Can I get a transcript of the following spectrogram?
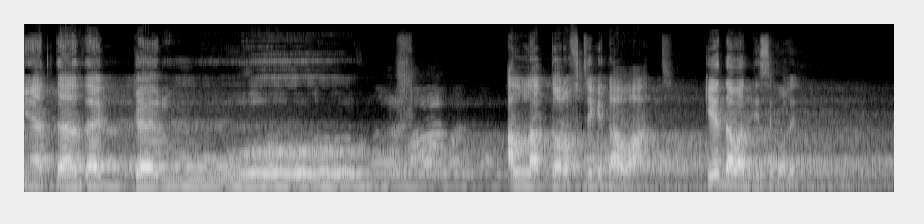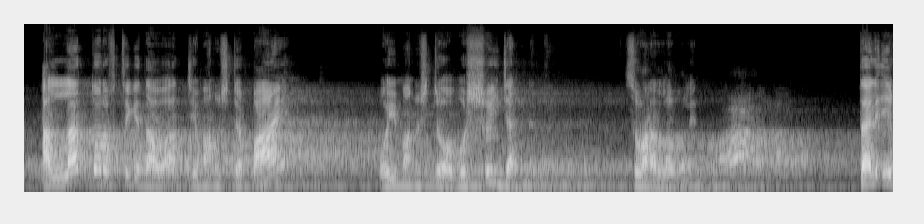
يتذكرون আল্লাহর তরফ থেকে দাওয়াত কে দাওয়াত দিছে বলেন? আল্লাহর তরফ থেকে দাওয়াত, যে মানুষটা পায়, ওই মানুষটা অবশ্যই জান্নাতি। সোমান আল্লাহ বলেন। তাহলে এই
